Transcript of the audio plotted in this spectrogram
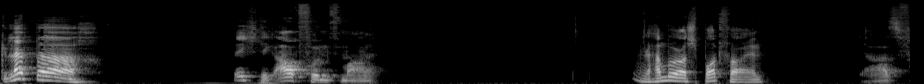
Gladbach. Richtig, auch fünfmal. Der Hamburger Sportverein. Der HSV,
